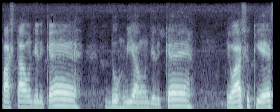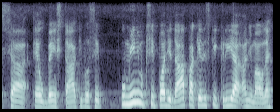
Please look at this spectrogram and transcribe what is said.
pastar onde ele quer, dormir aonde ele quer, eu acho que essa é o bem-estar que você, o mínimo que se pode dar para aqueles que criam animal, né?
